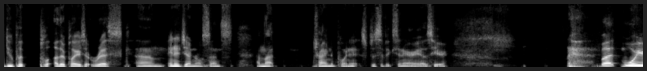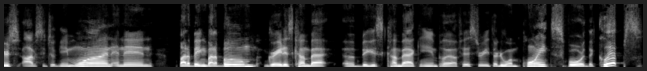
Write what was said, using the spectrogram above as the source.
do put pl- other players at risk um, in a general sense. I'm not trying to point at specific scenarios here. but Warriors obviously took game one, and then bada bing, bada boom, greatest comeback, uh, biggest comeback in playoff history, 31 points for the Clips.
